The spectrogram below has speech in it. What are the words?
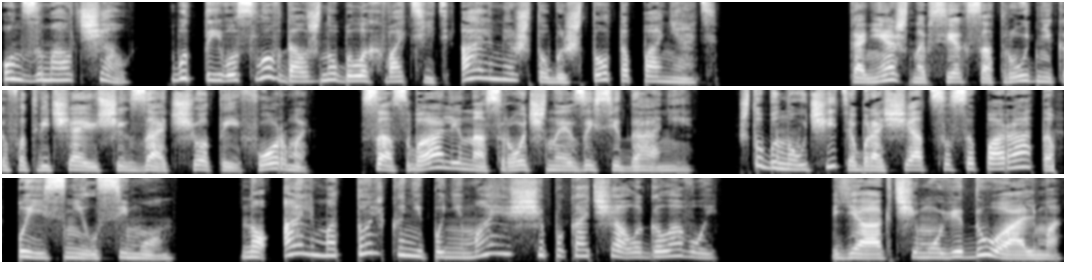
Он замолчал, будто его слов должно было хватить Альме, чтобы что-то понять. Конечно, всех сотрудников, отвечающих за отчеты и формы, созвали на срочное заседание, чтобы научить обращаться с аппаратом, пояснил Симон но Альма только непонимающе покачала головой. «Я к чему веду, Альма?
